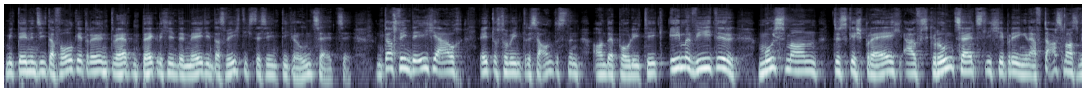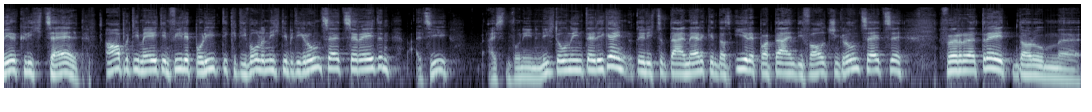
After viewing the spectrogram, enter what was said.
mit denen sie da vollgedröhnt werden täglich in den Medien. Das Wichtigste sind die Grundsätze. Und das finde ich auch etwas vom Interessantesten an der Politik. Immer wieder muss man das Gespräch aufs Grundsätzliche bringen, auf das, was wirklich zählt. Aber die Medien, viele Politiker, die wollen nicht über die Grundsätze reden, weil sie meisten von ihnen nicht unintelligent, natürlich zum Teil merken, dass ihre Parteien die falschen Grundsätze vertreten. Darum äh,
